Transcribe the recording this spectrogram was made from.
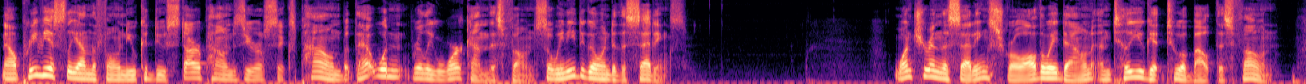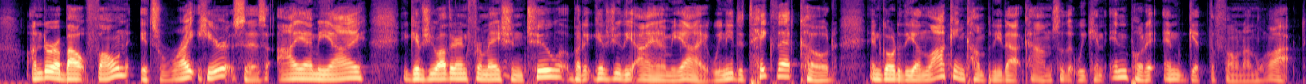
Now previously on the phone you could do star pound 06 pound, but that wouldn't really work on this phone. So we need to go into the settings. Once you're in the settings, scroll all the way down until you get to About This Phone. Under About Phone, it's right here. It says IMEI. It gives you other information too, but it gives you the IMEI. We need to take that code and go to the unlockingcompany.com so that we can input it and get the phone unlocked.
